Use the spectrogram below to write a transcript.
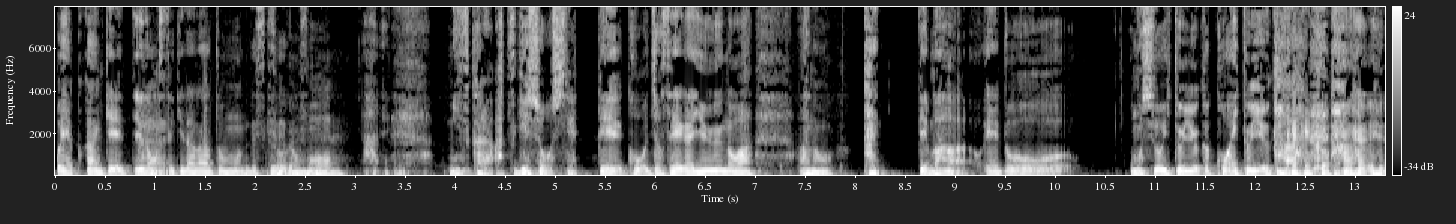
親子関係っていうのも素敵だなと思うんですけれども、はい、ね。はい、自ら厚化粧してって、こう女性が言うのは、あの、かえってまあ、えっ、ー、と、面白いというか怖いというか、はい。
